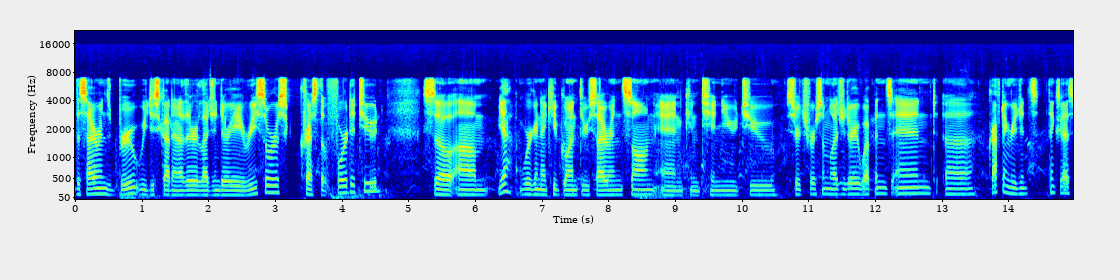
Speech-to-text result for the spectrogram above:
the Siren's Brute, we just got another legendary resource, Crest of Fortitude. So um, yeah, we're gonna keep going through Siren's Song and continue to search for some legendary weapons and uh, crafting regions. Thanks, guys.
